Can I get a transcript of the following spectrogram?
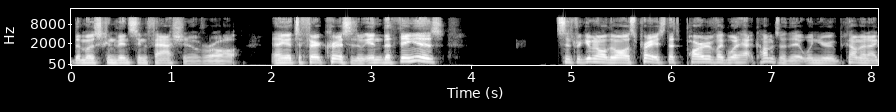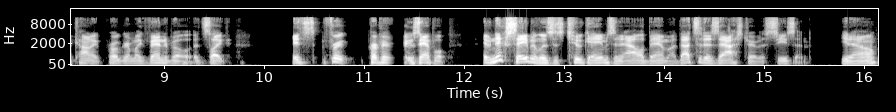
the most convincing fashion overall. I think it's a fair criticism. And the thing is, since we're giving all them all this praise, that's part of like what comes with it when you become an iconic program like Vanderbilt. It's like, it's for perfect example. If Nick Saban loses two games in Alabama, that's a disaster of a season. You know,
